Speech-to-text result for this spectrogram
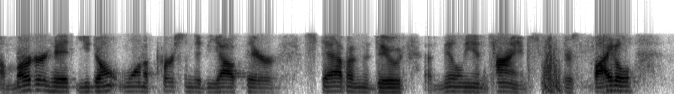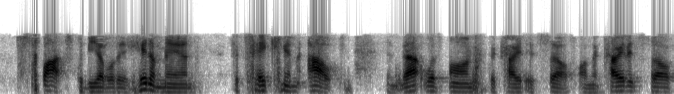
A murder hit, you don't want a person to be out there stabbing the dude a million times. There's vital spots to be able to hit a man to take him out and that was on the kite itself. On the kite itself,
